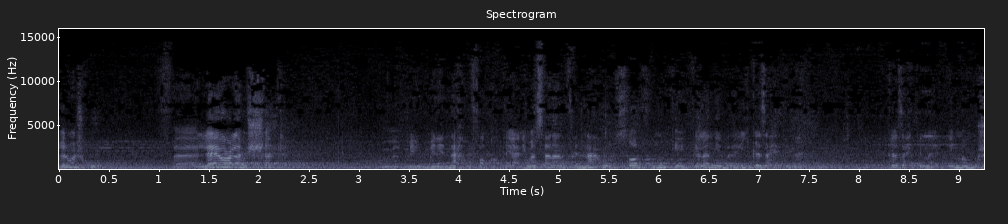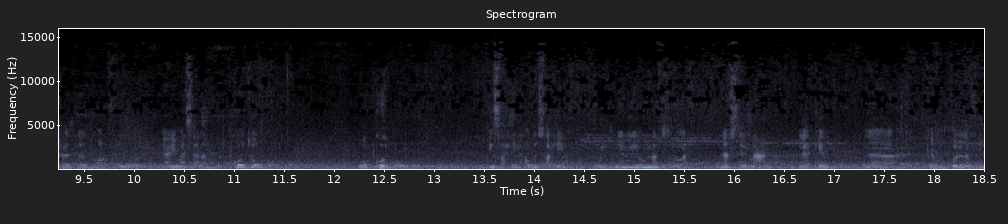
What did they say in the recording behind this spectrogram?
غير مشكور فلا يعلم الشكل من النحو فقط. يعني مثلا في النحو والصرف ممكن الكلام يبقى ليه كذا احتمال. كذا احتمال. إما مشدد مرفوع. يعني مثلا كتب وكتب. دي صحيحة ودي صحيحة. والاثنين ليهم نفس الواحد نفس المعنى. لكن لا كما قلنا في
